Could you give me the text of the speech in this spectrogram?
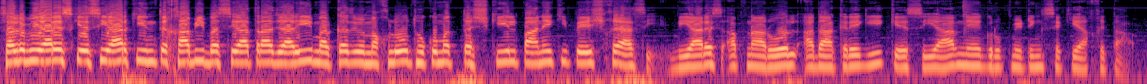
صدر بی آر ایس کے سی آر کی انتخابی بس یاترا جاری۔ مرکز میں مخلوط حکومت تشکیل پانے کی پیش قیاسی۔ بی آر ایس اپنا رول ادا کرے گی کے سی آر نے گروپ میٹنگ سے کیا خطاب۔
